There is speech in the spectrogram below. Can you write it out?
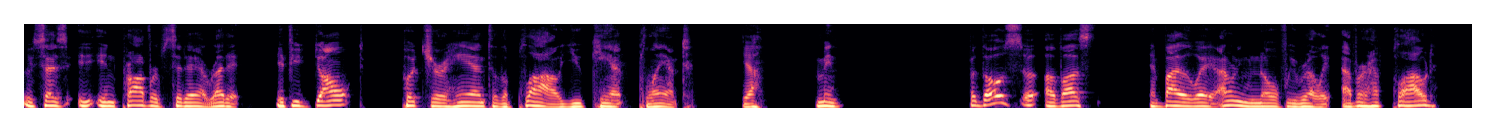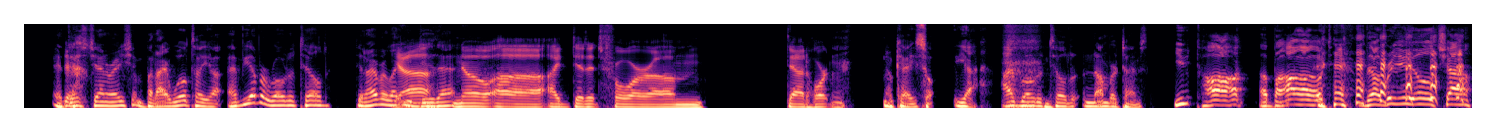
It says in Proverbs today, I read it. If you don't put your hand to the plow, you can't plant. Yeah. I mean, for those uh, of us, and by the way, I don't even know if we really ever have plowed at Yeah. this generation, but I will tell you, have you ever rototilled? Did I ever let you do that? No, uh, I did it for um, Dad Horton. Okay, so yeah, I rototilled a number of times. You talk about the real child.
